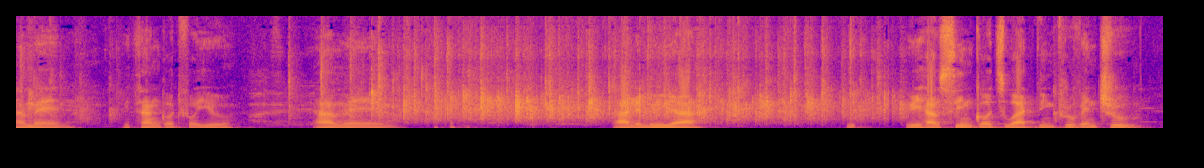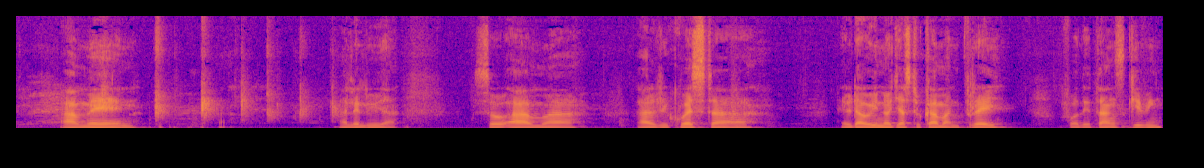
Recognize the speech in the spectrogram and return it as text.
Amen. We thank God for you. Amen. Hallelujah. We- have seen God's word being proven true. Amen. Hallelujah. So um, uh, I'll request uh, Elder Wino just to come and pray for the Thanksgiving.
